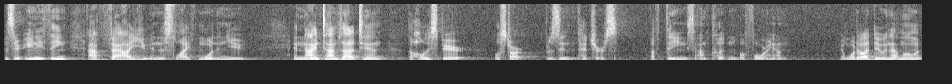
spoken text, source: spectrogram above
Is there anything I value in this life more than you? And nine times out of ten, the Holy Spirit will start presenting pictures of things I'm putting before Him. And what do I do in that moment?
